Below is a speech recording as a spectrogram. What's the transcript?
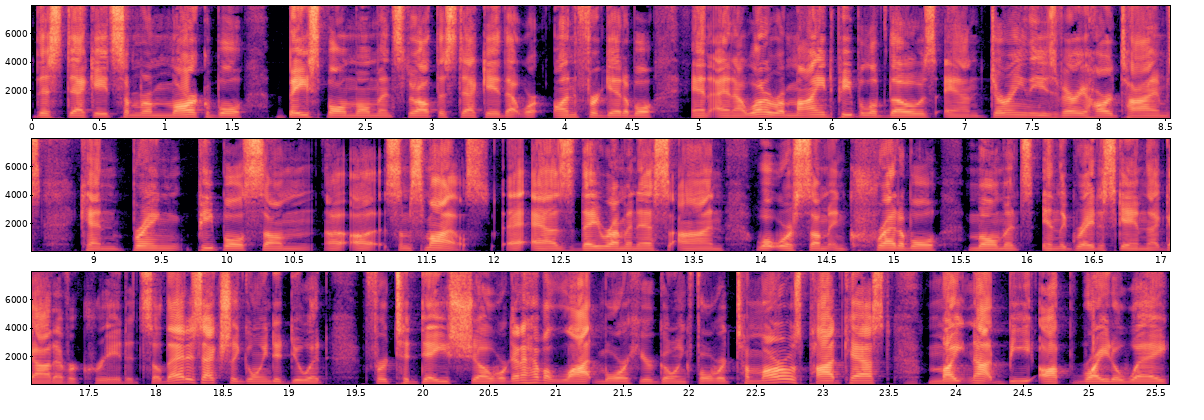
this decade, some remarkable baseball moments throughout this decade that were unforgettable. And, and I want to remind people of those. And during these very hard times, can bring people some uh, uh, some smiles as they reminisce on what were some incredible moments in the greatest game that God ever created. So that is actually going to do it for today's show. We're going to have a lot more here going forward. Tomorrow's podcast might not be up right away.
